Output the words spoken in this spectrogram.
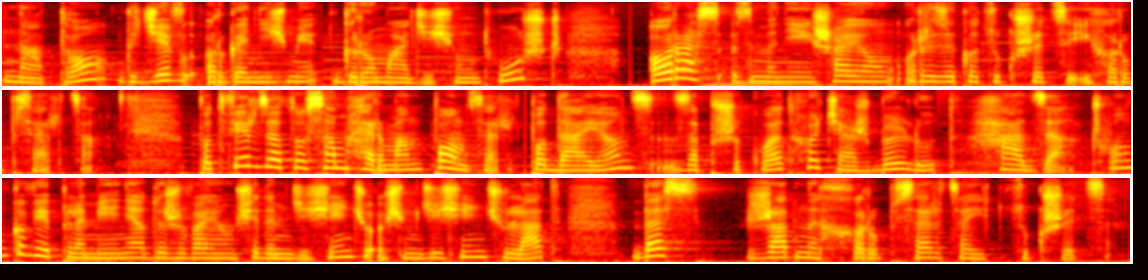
na to, gdzie w organizmie gromadzi się tłuszcz oraz zmniejszają ryzyko cukrzycy i chorób serca. Potwierdza to sam Herman Poncer, podając za przykład chociażby lud Hadza. Członkowie plemienia dożywają 70-80 lat bez żadnych chorób serca i cukrzycy.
